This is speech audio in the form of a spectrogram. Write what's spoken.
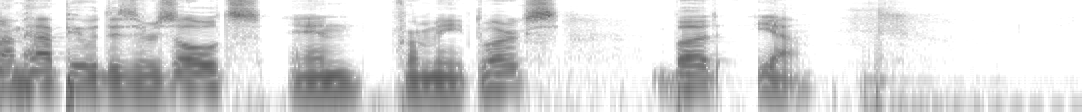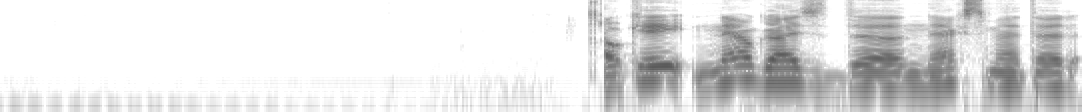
I'm happy with these results and for me it works. But yeah. Okay now guys the next method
